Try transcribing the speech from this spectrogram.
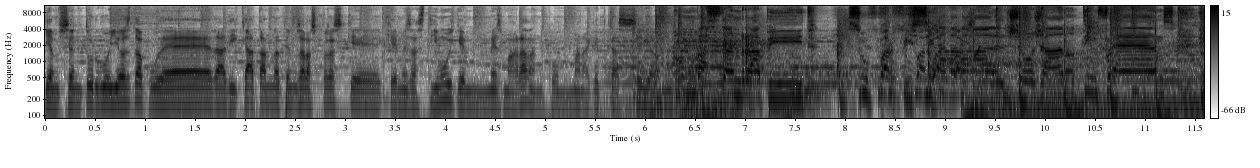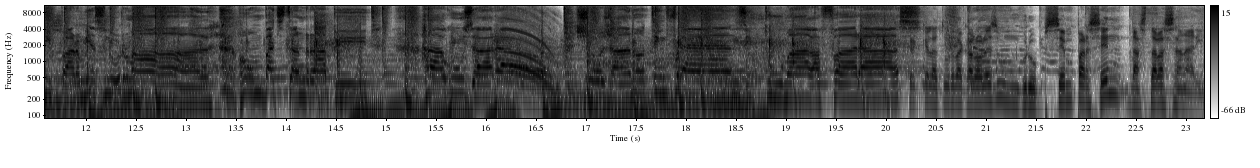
i em sento orgullós de poder dedicar tant de temps a les coses que, que més estimo i que més m'agraden, com en aquest cas seria la música. On vas tan ràpid, superficial Jo ja no tinc frens i per mi és normal On vaig tan ràpid, agosarà Jo ja no tinc frens i tu m'agafaràs Crec que la Tour de Carol és un grup 100% d'estar a l'escenari.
